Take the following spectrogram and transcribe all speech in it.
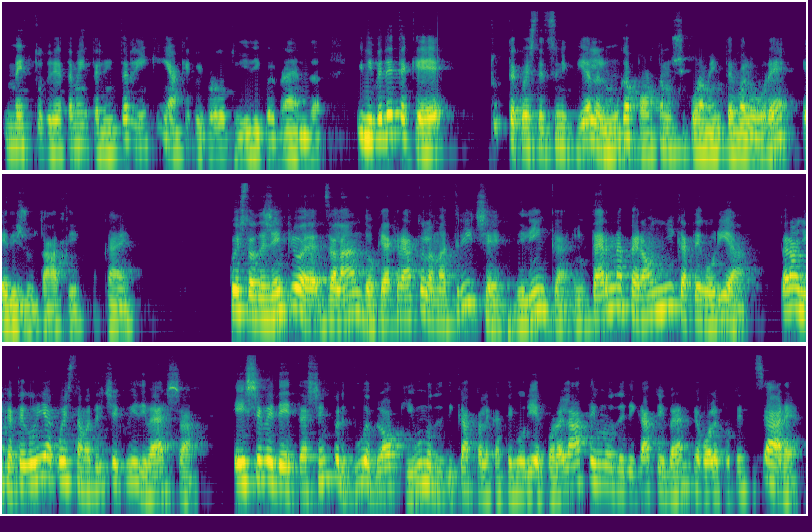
metto direttamente l'interlinking anche quei prodotti lì di quel brand. Quindi vedete che tutte queste azioni qui alla lunga portano sicuramente valore e risultati, ok? Questo ad esempio è Zalando che ha creato la matrice di link interna per ogni categoria. Per ogni categoria questa matrice qui è diversa e se vedete ha sempre due blocchi, uno dedicato alle categorie correlate e uno dedicato ai brand che vuole potenziare.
